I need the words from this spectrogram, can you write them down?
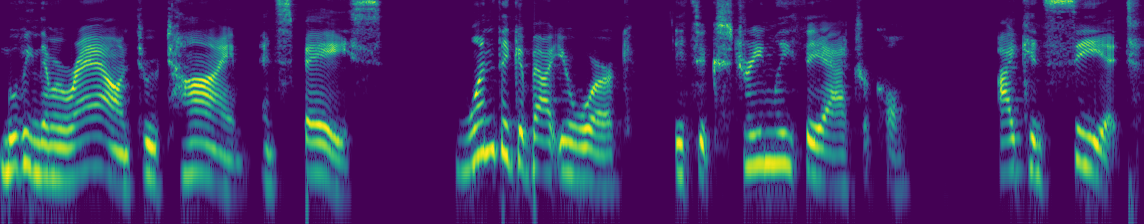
moving them around through time and space, One thing about your work, it's extremely theatrical. I can see it.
